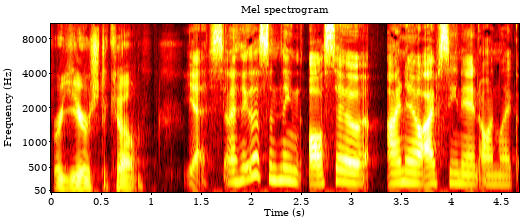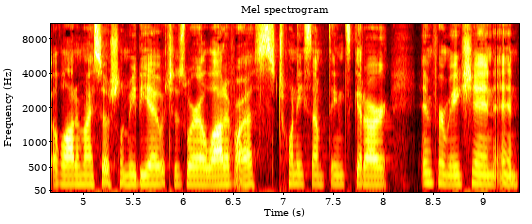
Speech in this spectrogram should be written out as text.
for years to come. Yes, and I think that's something also I know I've seen it on like a lot of my social media, which is where a lot of us 20 somethings get our information and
